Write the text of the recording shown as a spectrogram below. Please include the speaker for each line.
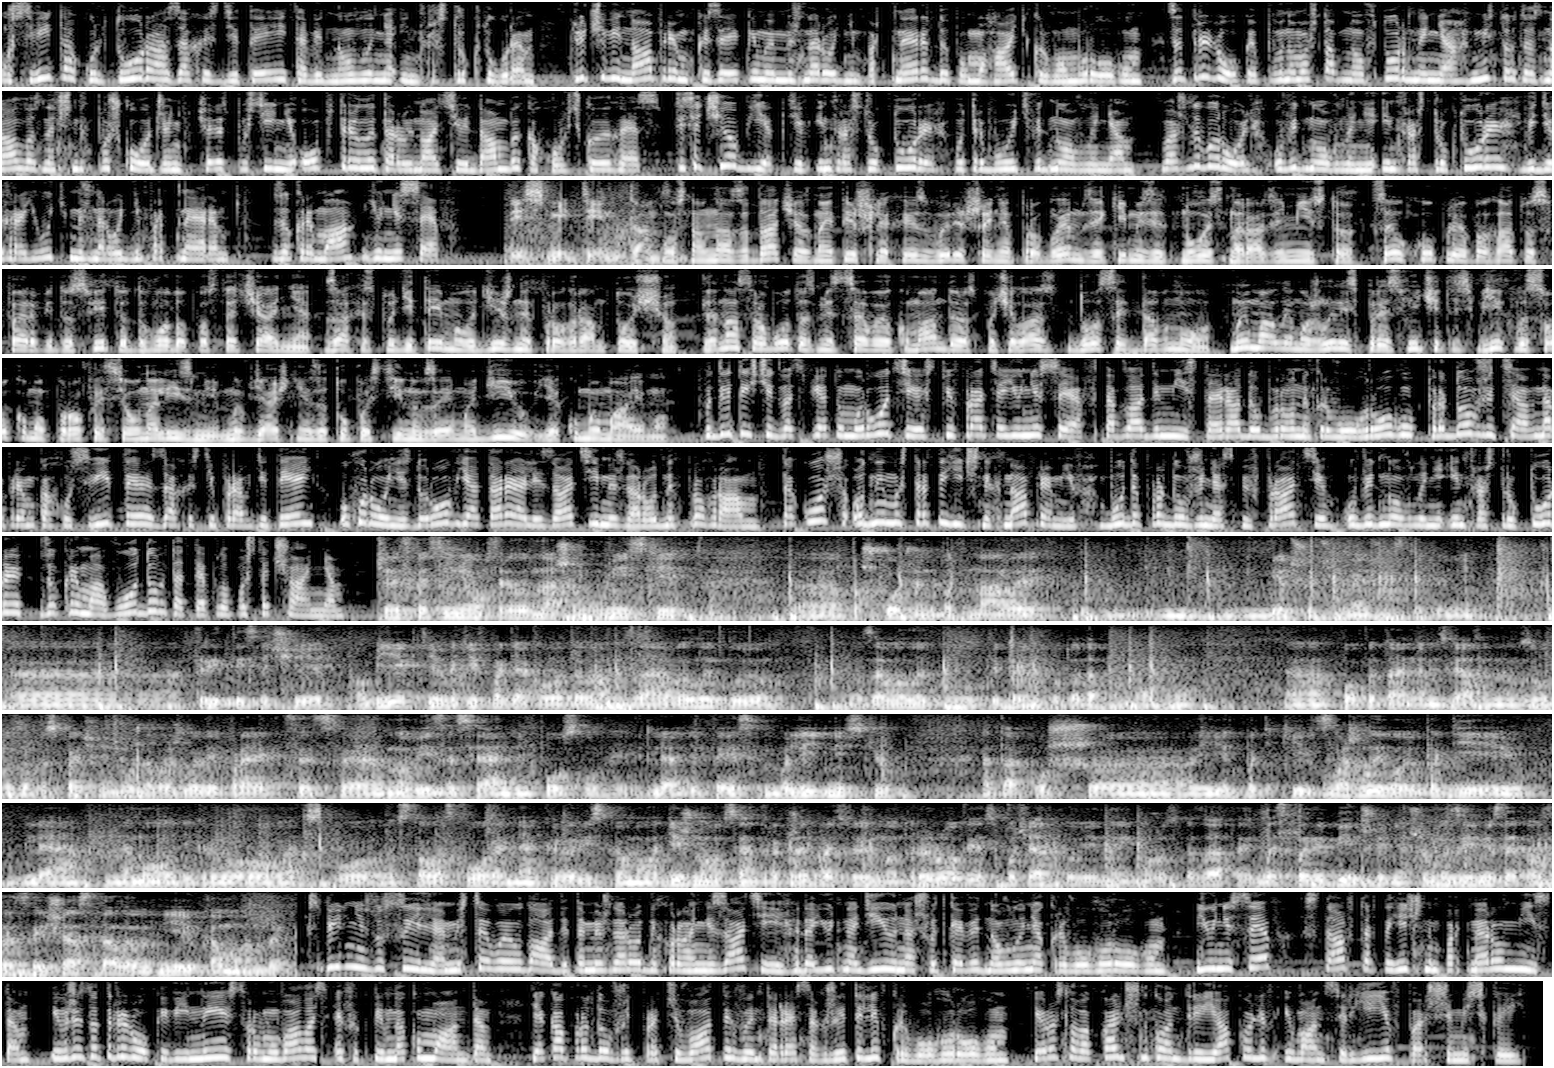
Speaker 1: освіта, культура, захист дітей та відновлення інфраструктури. Ключові напрямки, за якими міжнародні партнери допомагають Кривому Рогу. За три роки повномасштабного вторгнення місто зазнало значних пошкоджень через постійні обстріли та руйнацію дамби Каховської ГЕС. Тисячі об'єктів інфраструктури потребують відновлення. Важливу роль у відновленні інфраструктури відіграють міжнародні партнери, зокрема ЮНІСЕФ.
Speaker 2: Основна задача знайти шляхи з вирішення проблем, з якими зіткнулось наразі місто. Це охоплює багато сфер від освіти до водопостачання, захисту дітей, молодіжних програм тощо. Для нас робота з місцевою командою розпочалась досить давно. Ми мали можливість пересвідчитись в їх високому професіоналізмі. Ми вдячні за ту постійну взаємодію, яку ми маємо.
Speaker 1: У 2025 році співпраця ЮНІСЕФ та влади міста і Ради оборони Кривого Рогу продовжиться в напрямках освіти, захисті прав дітей, охороні здоров'я та реалізації міжнародних програм. Також одним із стратегічних напрямів буде продовження співпраці у відновленні інфраструктури, зокрема воду та теплопостачання.
Speaker 3: Через постійні обстріли в нашому місті е, пошкоджень познали м, більше чи меншій степені е, три тисячі об'єктів. Хотів подякувати вам за велику, за велику підтримку та допомогу е, по питанням зв'язаним з водозабезпеченням. Дуже важливий проєкт це, це нові соціальні послуги для дітей з інвалідністю а також е, їх батьків. Важливою подією для молоді Кривого Рога стало створення Криворізького молодіжного центру. Вже працюємо три роки з початку війни. Можу сказати без перебільшення, що ми з ЮНІСЕФом за цей час стали однією командою.
Speaker 1: Спільні зусилля місцевої влади та міжнародних організацій дають надію на швидке відновлення Кривого Рогу. ЮНІСЕФ став стратегічним партнером міста, і вже за три роки війни сформувалась ефективна команда, яка продовжить працювати в інтересах жителів Кривого Рогу. Ярослава Кальченко, Андрій Яковлів, Іван Сергієв, перший міський.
